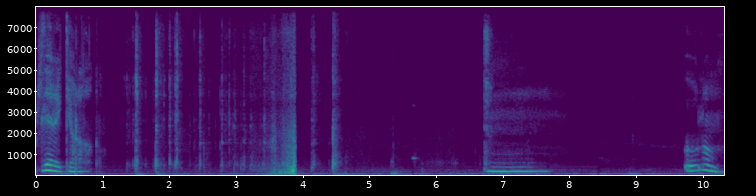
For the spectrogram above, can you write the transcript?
Bilerek yaraladım. Oğlum,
